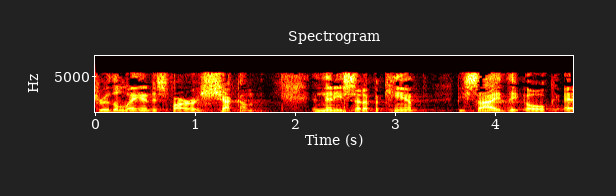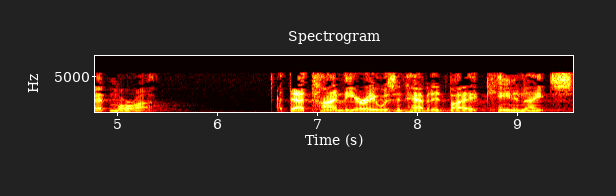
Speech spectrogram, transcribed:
through the land as far as Shechem, and then he set up a camp beside the oak at Moreh. At that time, the area was inhabited by Canaanites.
